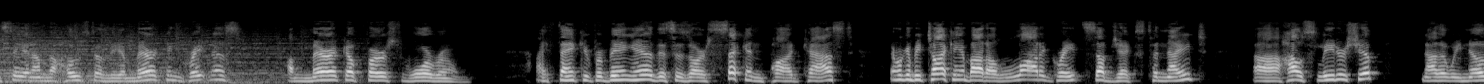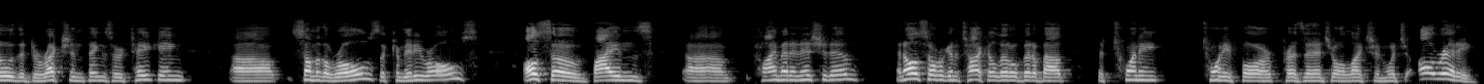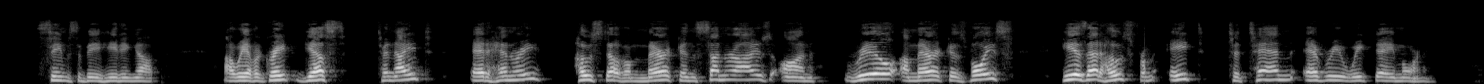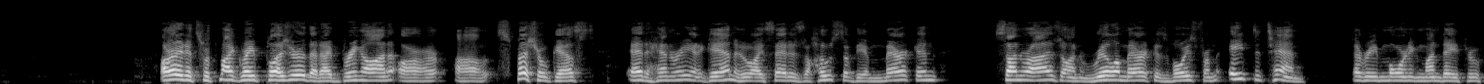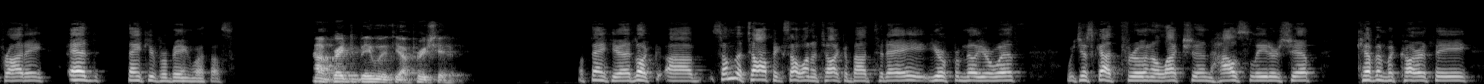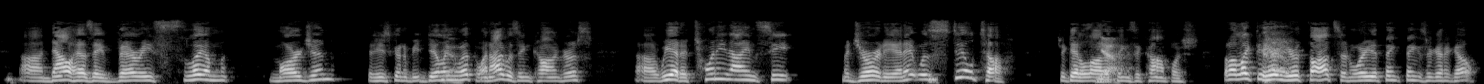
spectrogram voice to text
And I'm the host of the American Greatness America First War Room. I thank you for being here. This is our second podcast, and we're going to be talking about a lot of great subjects tonight. Uh, House leadership, now that we know the direction things are taking, uh, some of the roles, the committee roles, also Biden's uh, climate initiative, and also we're going to talk a little bit about the 2024 presidential election, which already seems to be heating up. Uh, we have a great guest tonight, Ed Henry, host of American Sunrise on Real America's Voice. He is that host from 8 to 10 every weekday morning. All right, it's with my great pleasure that I bring on our uh, special guest, Ed Henry, and again, who I said is the host of the American Sunrise on Real America's Voice from 8 to 10 every morning, Monday through Friday. Ed, thank you for being with us. Oh, great to be with you. I appreciate it. Well, thank you, Ed. Look, uh, some of the topics I want to talk about today, you're familiar with. We just got through an election, House leadership, Kevin McCarthy uh, now has a very slim margin that he's going to be dealing with. When I was in Congress, uh, we had a 29 seat majority, and it was still tough to get a lot of things accomplished. But I'd like to hear your thoughts and where you think things are going to go.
